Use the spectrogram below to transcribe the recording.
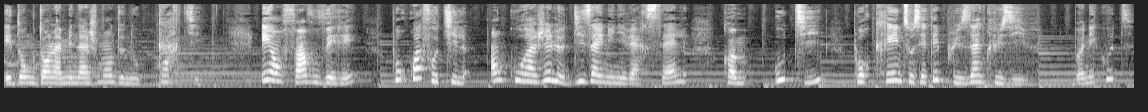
et donc dans l'aménagement de nos quartiers. Et enfin, vous verrez pourquoi faut-il encourager le design universel comme outil pour créer une société plus inclusive? Bonne écoute!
